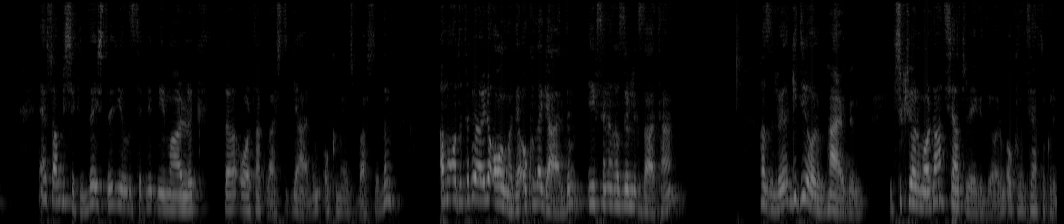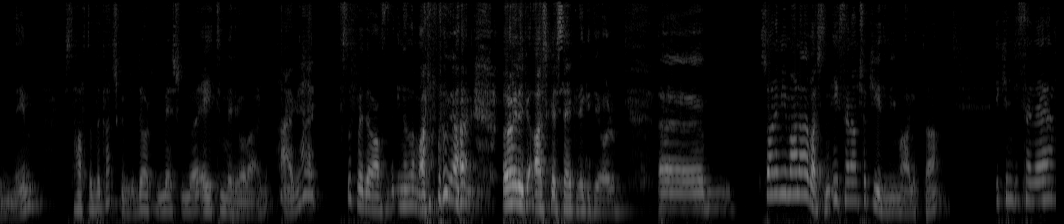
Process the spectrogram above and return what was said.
en son bir şekilde işte Yıldız Teknik Mimarlık'ta ortaklaştık. Geldim, okumaya başladım. Ama o da tabii öyle olmadı. Okula geldim. İlk sene hazırlık zaten. Hazırlığa gidiyorum her gün. Çıkıyorum oradan tiyatroya gidiyorum. Okulun tiyatro kulübündeyim. İşte haftada kaç gündü? Dört gün, beş gün böyle eğitim veriyorlardı. Her gün her sıfır ve devamsızlık inanamazsın yani. Öyle bir aşka şekle gidiyorum. Ee, sonra mimarlığa başladım. İlk senem çok iyiydi mimarlıkta. İkinci sene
